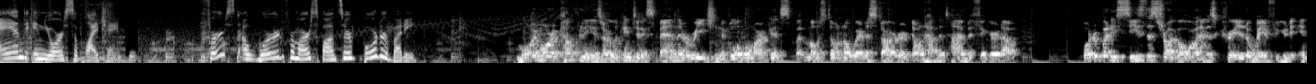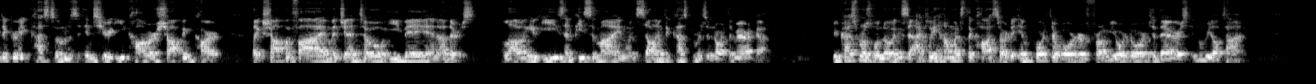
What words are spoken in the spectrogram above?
and in your supply chain. First, a word from our sponsor, Border Buddy. More and more companies are looking to expand their reach into global markets, but most don't know where to start or don't have the time to figure it out. Border Buddy sees the struggle and has created a way for you to integrate customs into your e commerce shopping cart, like Shopify, Magento, eBay, and others, allowing you ease and peace of mind when selling to customers in North America. Your customers will know exactly how much the costs are to import their order from your door to theirs in real time.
